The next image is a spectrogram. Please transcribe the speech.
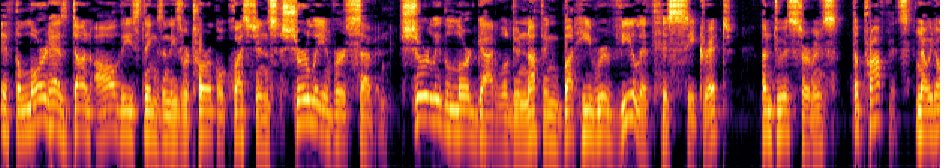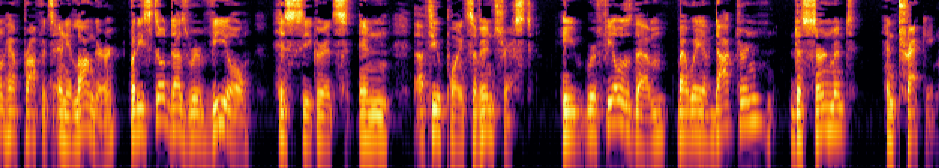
if the Lord has done all these things in these rhetorical questions, surely in verse 7, surely the Lord God will do nothing, but he revealeth his secret unto his servants, the prophets. Now we don't have prophets any longer, but he still does reveal his secrets in a few points of interest. He reveals them by way of doctrine, discernment, and tracking.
